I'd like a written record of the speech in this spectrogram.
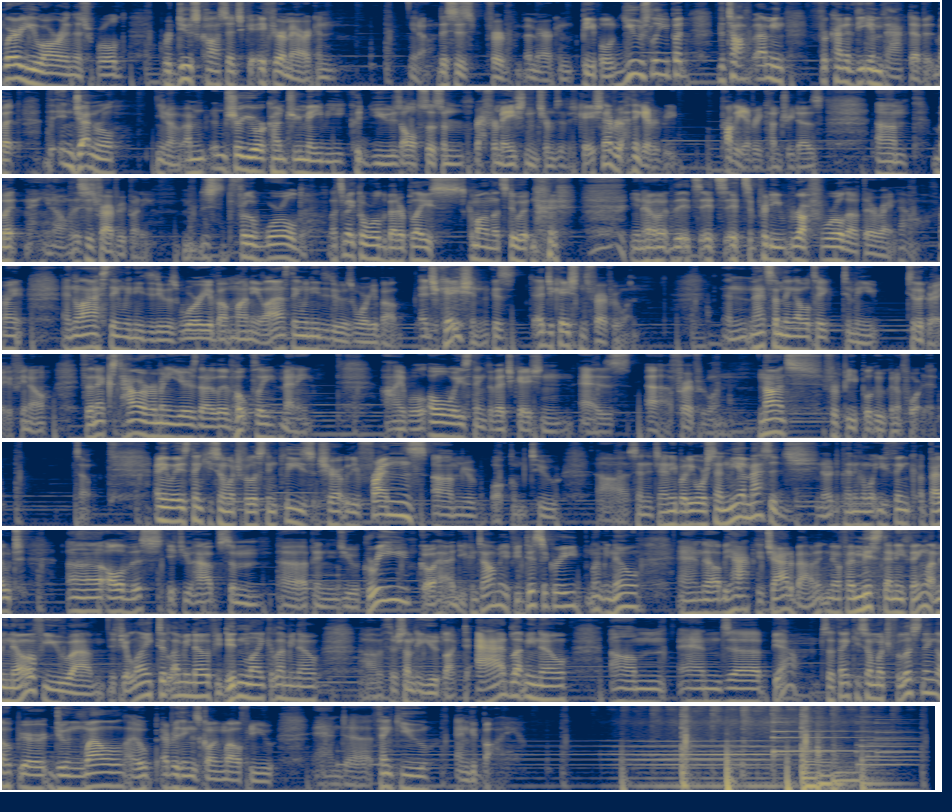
where you are in this world, reduce cost education if you're American. You know, this is for American people usually, but the top, I mean, for kind of the impact of it. But in general, you know, I'm, I'm sure your country maybe could use also some reformation in terms of education. Every, I think everybody, probably every country does. Um, but, you know, this is for everybody just for the world. Let's make the world a better place. Come on, let's do it. you know, it's it's it's a pretty rough world out there right now, right? And the last thing we need to do is worry about money. The last thing we need to do is worry about education because education's for everyone. And that's something I will take to me to the grave, you know. For the next however many years that I live, hopefully many, I will always think of education as uh, for everyone, not for people who can afford it. So, anyways, thank you so much for listening. Please share it with your friends. Um, you're welcome to uh, send it to anybody or send me a message, you know, depending on what you think about uh, all of this. If you have some uh, opinions you agree, go ahead. You can tell me. If you disagree, let me know, and I'll be happy to chat about it. You know, if I missed anything, let me know. If you um, if you liked it, let me know. If you didn't like it, let me know. Uh, if there's something you'd like to add, let me know. Um, and uh, yeah, so thank you so much for listening. I hope you're doing well. I hope everything's going well for you. And uh, thank you and goodbye.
